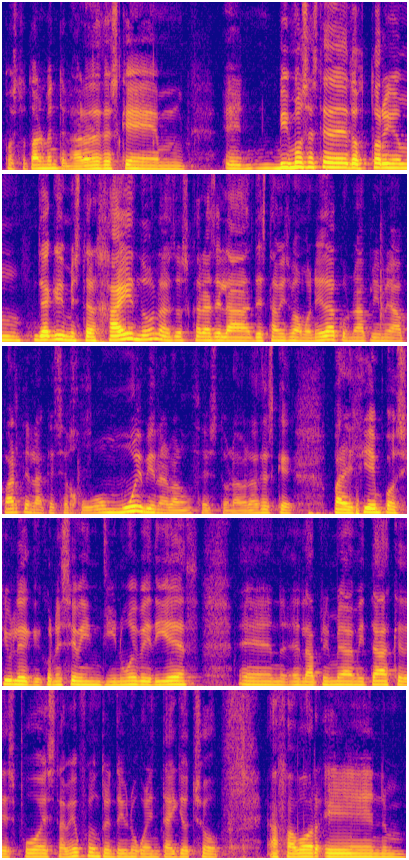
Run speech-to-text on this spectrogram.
Pues totalmente. La verdad es que mm, eh, vimos este Doctor Jackie y Mr. Hyde, ¿no? las dos caras de, la, de esta misma moneda, con una primera parte en la que se jugó muy bien el baloncesto. La verdad es que parecía imposible que con ese 29-10 en, en, la primera mitad, que después también fue un 31-48 a favor en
